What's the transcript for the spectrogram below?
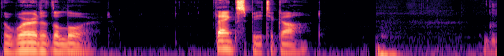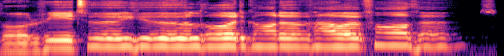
The word of the Lord. Thanks be to God. Glory to you, Lord God of our fathers.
